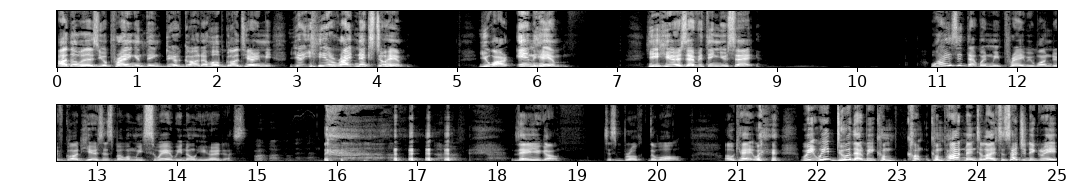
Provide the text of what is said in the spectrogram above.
Otherwise, you're praying and think, Dear God, I hope God's hearing me. You're here right next to Him. You are in Him. He hears everything you say. Why is it that when we pray, we wonder if God hears us, but when we swear, we know He heard us? there you go. Just broke the wall. Okay? We, we do that. We com- com- compartmentalize to such a degree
